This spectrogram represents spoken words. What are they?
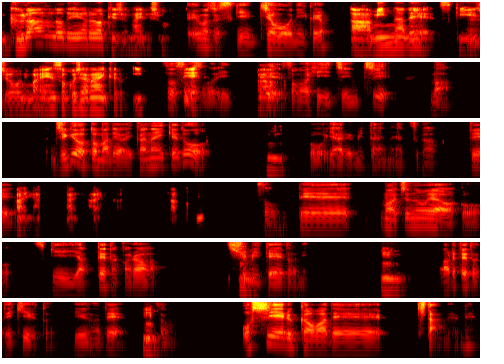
グラウンドでやるわけじゃないでしょ。度もちろんスキー場に行くよ。ああ、みんなでスキー場に、まあ遠足じゃないけど、行っそうそうそう、行っで、その日一日、まあ、授業とまではいかないけど、うんこうやるみたいなやつがあって、はいはいはい。なるほそう。で、まあ、うちの親はこう、スキーやってたから、趣味程度に、どうん。ある程度できるというので、うんその教える側で来たんだよね。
